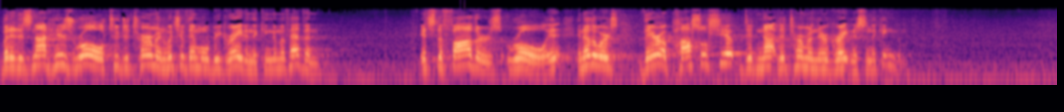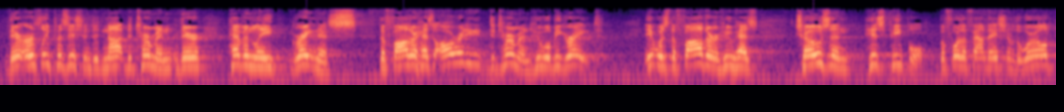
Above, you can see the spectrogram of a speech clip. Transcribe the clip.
but it is not his role to determine which of them will be great in the kingdom of heaven. It's the Father's role. in other words, their apostleship did not determine their greatness in the kingdom. Their earthly position did not determine their heavenly greatness. The Father has already determined who will be great. It was the Father who has chosen his people before the foundation of the world.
